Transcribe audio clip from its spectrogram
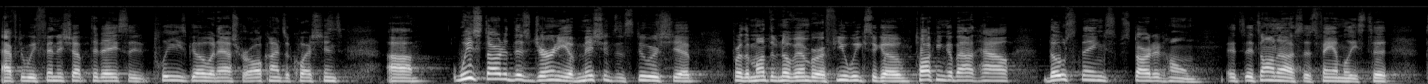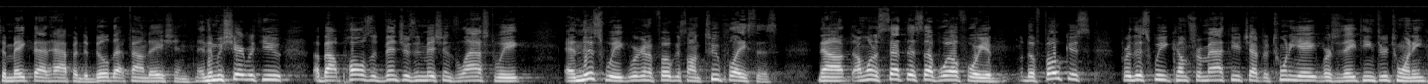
after we finish up today. So please go and ask her all kinds of questions. Um, we started this journey of missions and stewardship for the month of November a few weeks ago, talking about how those things start at home. It's, it's on us as families to, to make that happen, to build that foundation. And then we shared with you about Paul's adventures and missions last week. And this week, we're going to focus on two places. Now, I want to set this up well for you. The focus for this week comes from Matthew chapter 28, verses 18 through 20.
